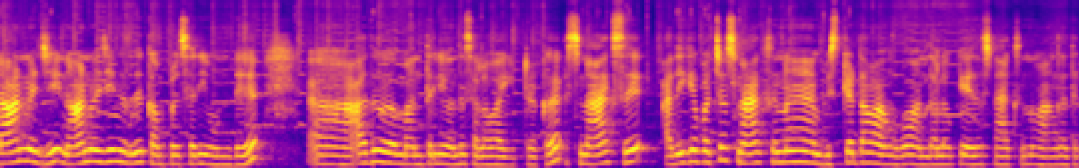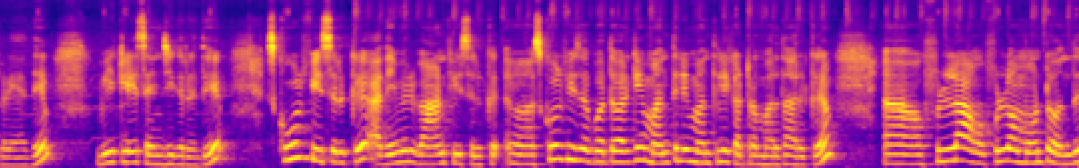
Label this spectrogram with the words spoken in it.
நான்வெஜ்ஜு நான்வெஜ்ஜுங்கிறது கம்பல்சரி உண்டு. அது மந்த்லி வந்து செலவாகிட்டுருக்கு ஸ்நாக்ஸு அதிகபட்சம் ஸ்நாக்ஸுன்னு பிஸ்கட் தான் வாங்குவோம். அந்தளவுக்கு எதுவும் ஸ்நாக்ஸ்னு வாங்குறது கிடையாது. வீட்டிலே செஞ்சுக்கிறது. ஸ்கூல் ஃபீஸ் இருக்குது அதேமாரி வேன் ஃபீஸ் இருக்குது ஸ்கூல் ஃபீஸை பொறுத்த வரைக்கும் மந்த்லி மந்த்லி கட்டுற மாதிரி தான் இருக்குது ஃபுல்லாக அவங்க ஃபுல் அமௌண்ட்டு வந்து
